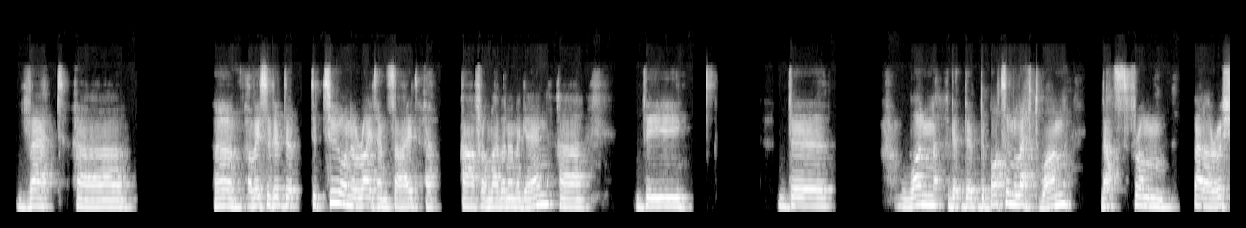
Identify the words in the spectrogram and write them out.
that uh, um, obviously the, the, the two on the right hand side uh, are from Lebanon again uh, the the one the, the, the bottom left one that's from Belarus.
